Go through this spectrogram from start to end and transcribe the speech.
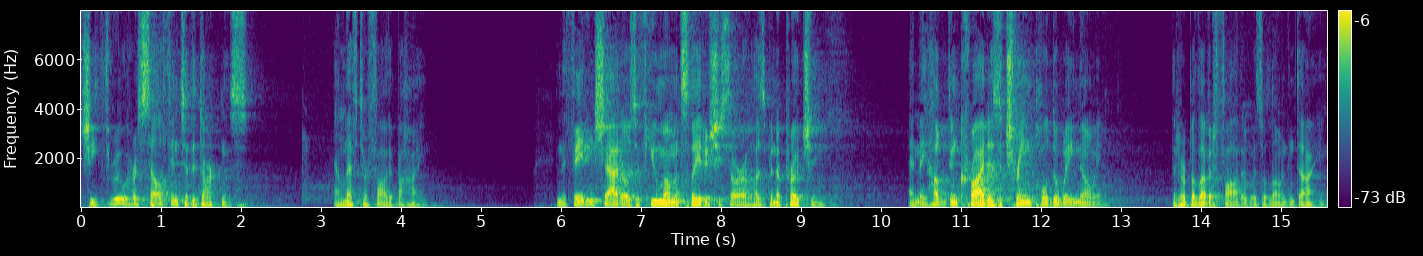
she threw herself into the darkness and left her father behind. In the fading shadows, a few moments later, she saw her husband approaching, and they hugged and cried as the train pulled away, knowing that her beloved father was alone and dying.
